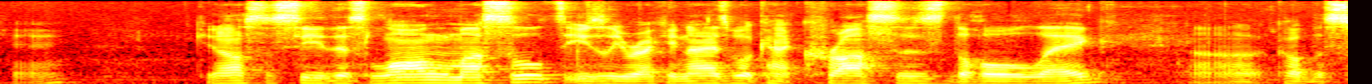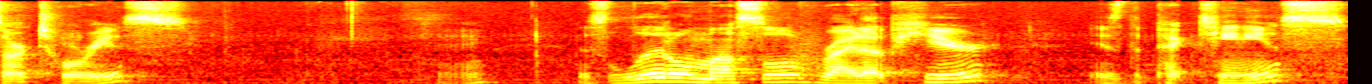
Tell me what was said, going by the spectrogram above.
Okay. You can also see this long muscle. It's easily recognizable. It kind of crosses the whole leg, uh, called the sartorius. Okay. This little muscle right up here is the pectineus.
